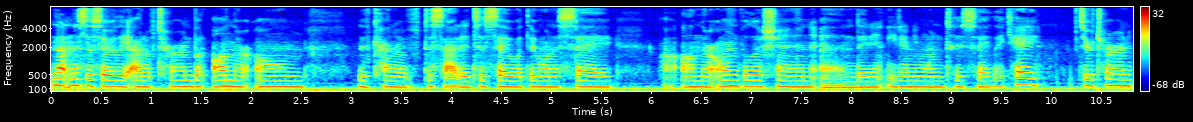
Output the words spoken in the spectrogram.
not necessarily out of turn, but on their own, they've kind of decided to say what they want to say uh, on their own volition, and they didn't need anyone to say, like, hey, it's your turn.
